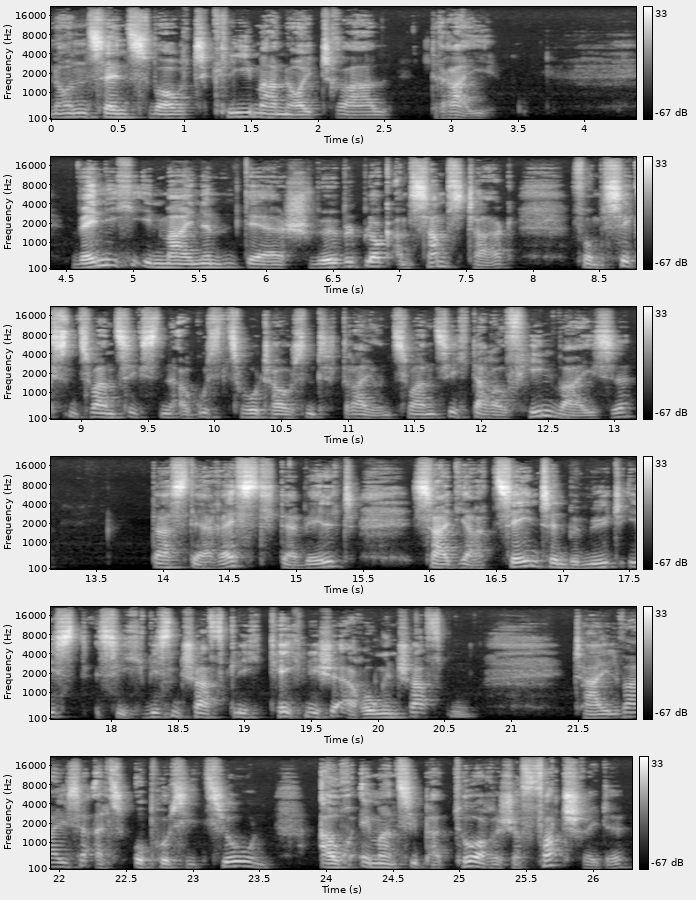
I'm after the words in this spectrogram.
Nonsenswort klimaneutral 3. Wenn ich in meinem Der Schwöbelblog am Samstag vom 26. August 2023 darauf hinweise, dass der Rest der Welt seit Jahrzehnten bemüht ist, sich wissenschaftlich-technische Errungenschaften, teilweise als Opposition auch emanzipatorische Fortschritte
